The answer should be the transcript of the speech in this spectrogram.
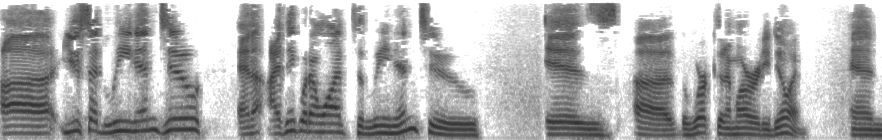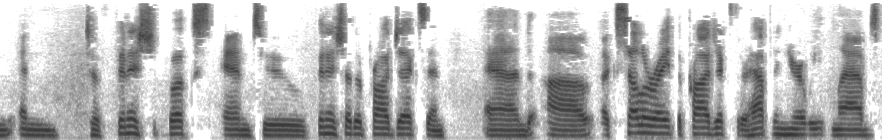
uh, you said lean into, and I think what I want to lean into is, uh, the work that I'm already doing and, and to finish books and to finish other projects and and uh, accelerate the projects that are happening here at Wheaton Labs.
